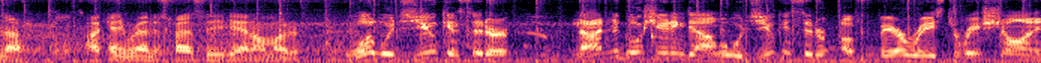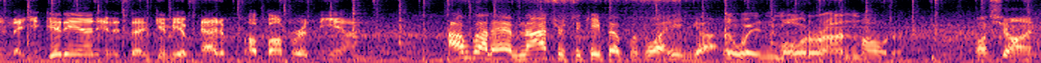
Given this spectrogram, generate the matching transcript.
No, I can't run as fast as you can on motor. What would you consider, not negotiating down, what would you consider a fair race to race Sean in? That you get in and it's going to be a, add a, a bumper at the end. I've got to have nitrous to keep up with what he's got. No, wait. Motor on motor. Well, Sean,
